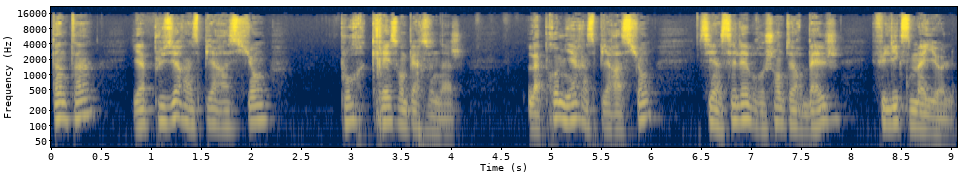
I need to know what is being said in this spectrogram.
Tintin, il y a plusieurs inspirations pour créer son personnage. La première inspiration, c'est un célèbre chanteur belge, Félix Mayol.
